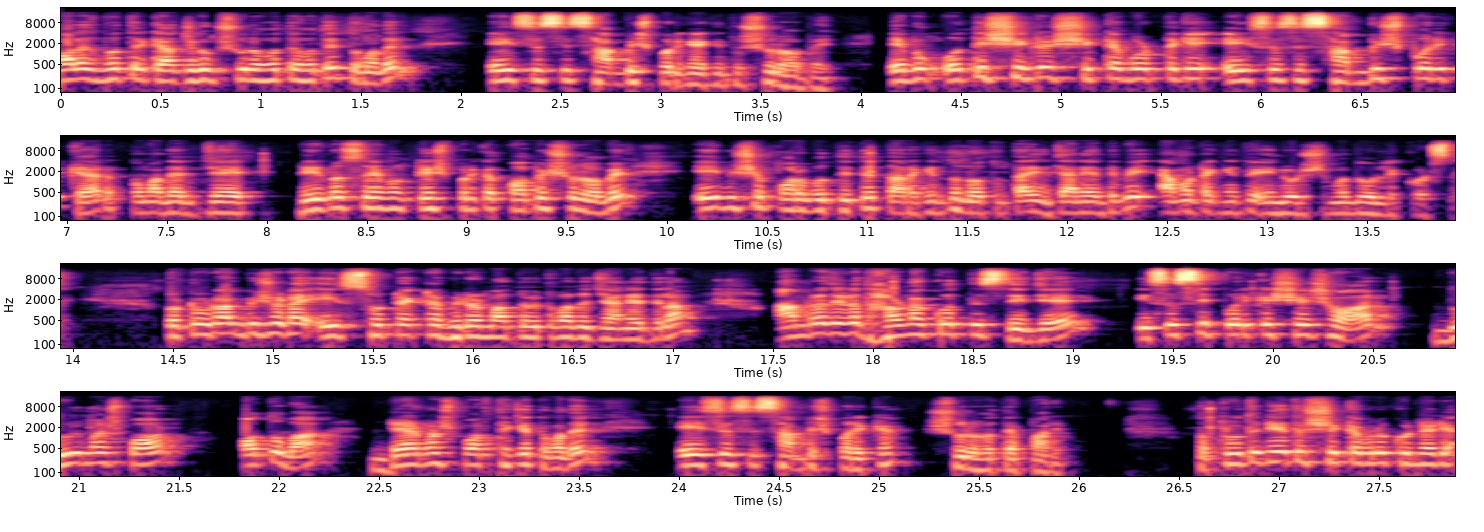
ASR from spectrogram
কলেজ ভর্তির কার্যক্রম শুরু হতে হতে তোমাদের এইচএসসি ছাব্বিশ পরীক্ষা কিন্তু শুরু হবে। এবং অতি শীঘ্রই শিক্ষা বোর্ড থেকে এইচএসসি ছাব্বিশ পরীক্ষার তোমাদের যে নির্বাচন এবং টেস্ট পরীক্ষা কবে শুরু হবে, এই বিষয়ে পরবর্তীতে তারা কিন্তু নতুন তারিখ জানিয়ে দেবে, এমনটা কিন্তু এই নোটিশের মধ্যে উল্লেখ করছে। তো টোটাল বিষয়টা এই ছোট্ট একটা ভিডিওর মাধ্যমে তোমাদের জানিয়ে দিলাম। আমরা যেটা ধারণা করতেছি যে এসএসসি পরীক্ষা শেষ হওয়ার দুই মাস পর অথবা দেড় মাস পর থেকে তোমাদের এইচএসসি ছাব্বিশ পরীক্ষা শুরু হতে পারে। তো প্রতিনিয়ত শিক্ষামূলক একটি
